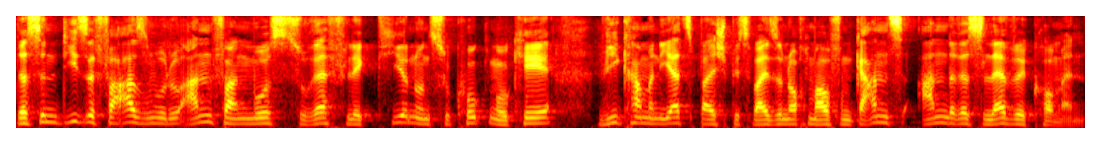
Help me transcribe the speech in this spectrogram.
das sind diese Phasen, wo du anfangen musst zu reflektieren und zu gucken, okay, wie kann man jetzt beispielsweise nochmal auf ein ganz anderes Level kommen?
